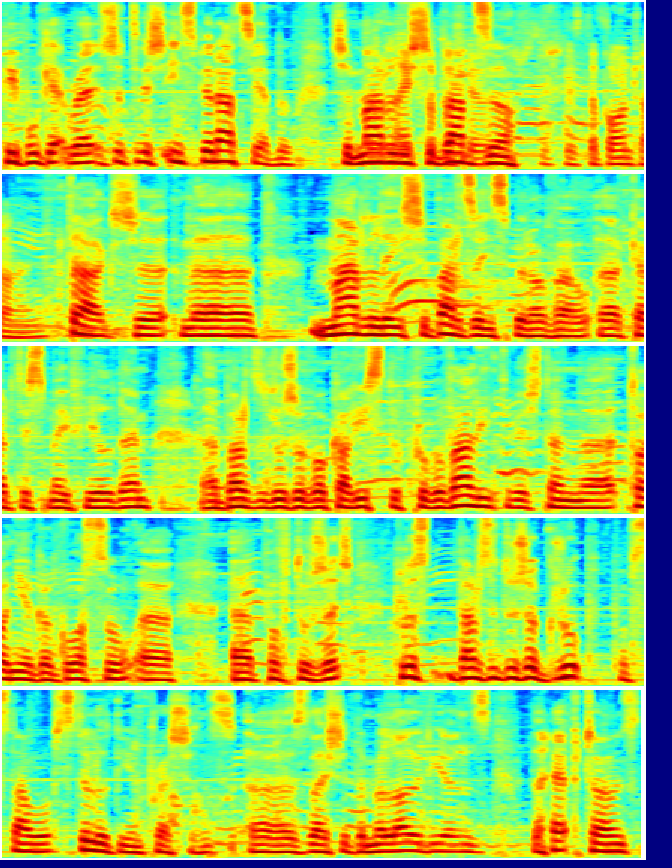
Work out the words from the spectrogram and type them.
People Get Ready, że ty wiesz, inspiracja był, że Marley się bardzo... Jest to połączone. Nie? Tak, że e, Marley się bardzo inspirował e, Curtis Mayfieldem. E, bardzo dużo wokalistów próbowali, wiesz, ten e, ton jego głosu powtórzyć. Plus bardzo dużo grup powstało w stylu The Impressions. E, zdaje się The Melodians, The Heptones,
